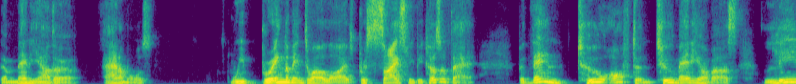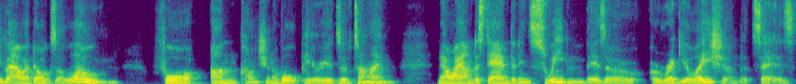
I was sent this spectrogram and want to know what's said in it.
than many other animals. We bring them into our lives precisely because of that. But then, too often, too many of us leave our dogs alone for unconscionable periods of time. Now, I understand that in Sweden, there's a, a regulation that says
